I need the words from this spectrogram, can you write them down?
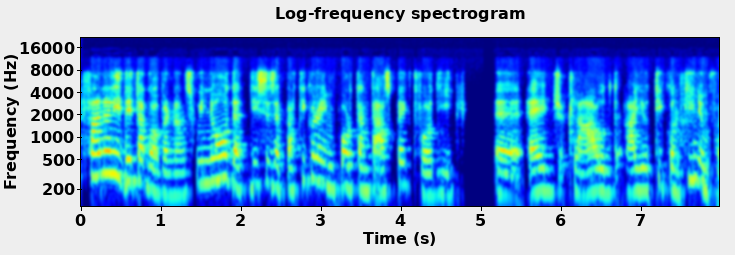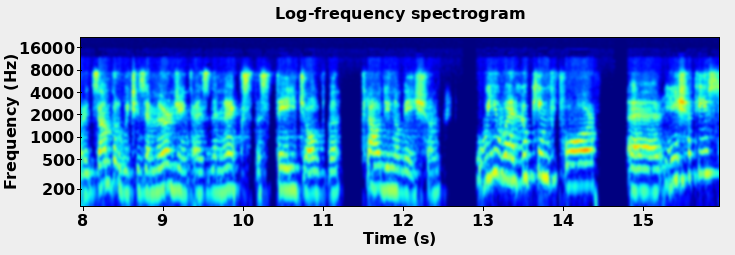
Finally, data governance. We know that this is a particularly important aspect for the uh, edge, cloud, IoT continuum, for example, which is emerging as the next stage of uh, cloud innovation. We were looking for uh, initiatives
